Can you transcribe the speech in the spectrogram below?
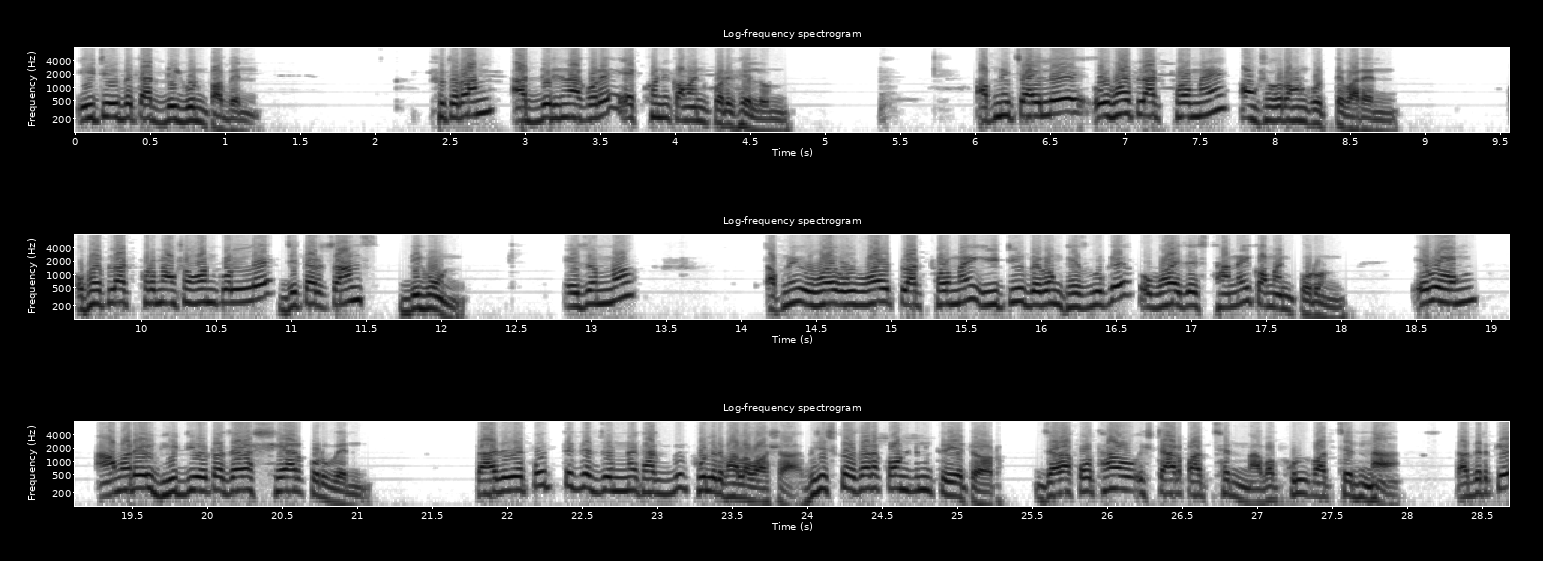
ইউটিউবে তার দ্বিগুণ পাবেন। সুতরাং আর দেরি না করে এক্ষুনি কমেন্ট করে ফেলুন। আপনি চাইলে উভয় প্ল্যাটফর্মে অংশগ্রহণ করতে পারেন। উভয় প্ল্যাটফর্মে অংশগ্রহণ করলে জেতার চান্স দ্বিগুণ। এই জন্য আপনি উভয় উভয় প্ল্যাটফর্মে ইউটিউব এবং ফেসবুকে উভয় যে স্থানেই কমেন্ট করুন। এবং আমার এই ভিডিওটা যারা শেয়ার করবেন, তাদের প্রত্যেকের জন্য থাকবে ফুলের ভালোবাসা। বিশেষ করে যারা কন্টেন্ট ক্রিয়েটর যারা কোথাও স্টার পাচ্ছেন না বা ফুল পাচ্ছেন না, তাদেরকে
